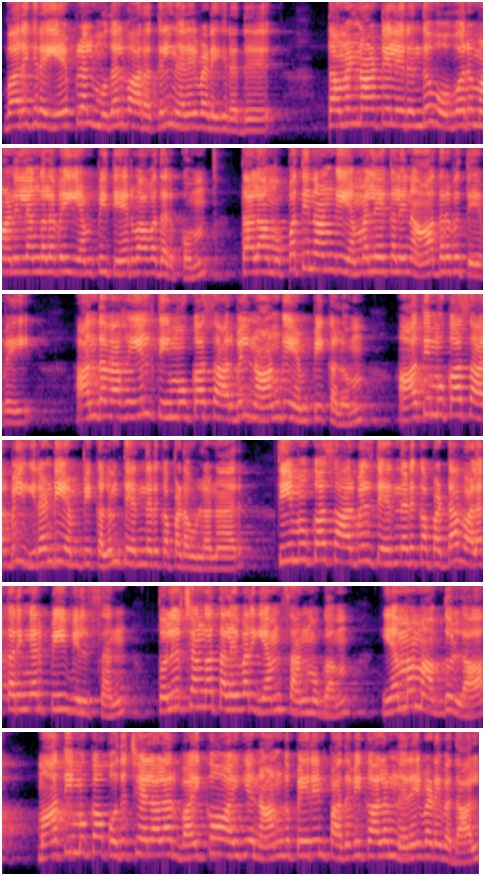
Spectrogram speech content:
வருகிற ஏப்ரல் முதல் வாரத்தில் நிறைவடைகிறது. தமிழ்நாட்டில் இருந்து ஒவ்வொரு மாநிலங்களவை எம்பி தேர்வாவதற்கும் தலா முப்பத்தி நான்கு எம்எல்ஏக்களின் ஆதரவு தேவை. அந்த வகையில் திமுக சார்பில் நான்கு எம்பிக்களும் அதிமுக சார்பில் இரண்டு எம்பிக்களும் தேர்ந்தெடுக்கப்பட உள்ளனர். திமுக சார்பில் தேர்ந்தெடுக்கப்பட்ட வழக்கறிஞர் பி. வில்சன் தொழிற்சங்க தலைவர் M. Shanmugam M. M. Abdullah Madimuka பொதுச்செயலாளர் வைகோ ஆகிய நான்கு பேரின் பதவிக்காலம் நிறைவடைவதால்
